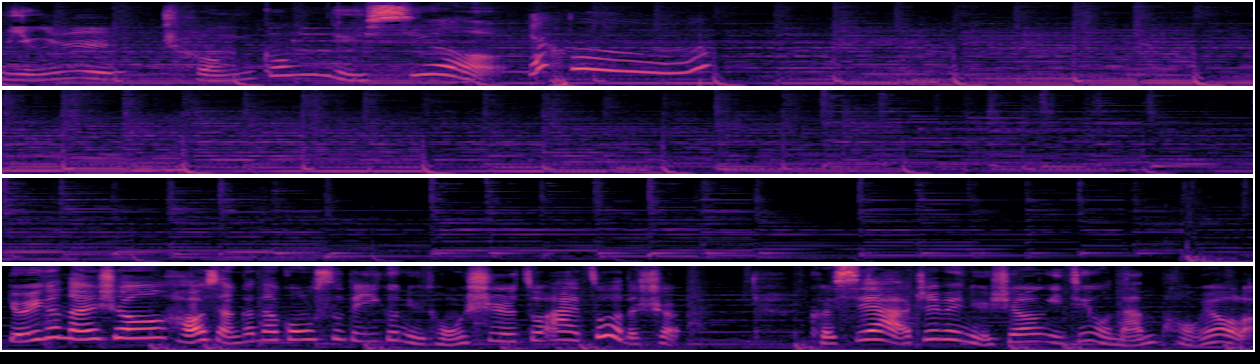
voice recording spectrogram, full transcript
明日成功女性。”呀呼！有一个男生好想跟他公司的一个女同事做爱做的事儿，可惜啊，这位女生已经有男朋友了。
